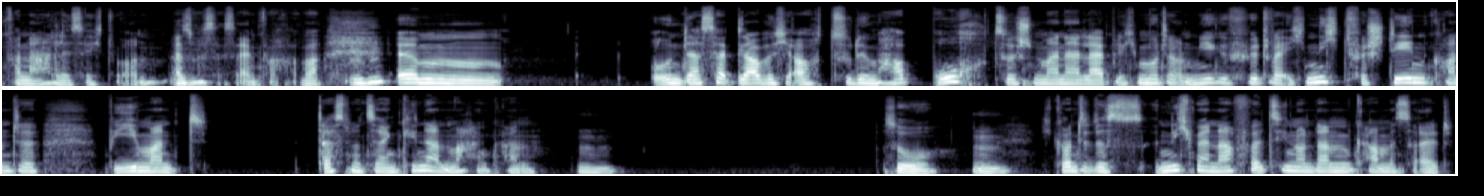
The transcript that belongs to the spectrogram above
vernachlässigt worden. Also mhm. was ist einfach, aber mhm. ähm, und das hat, glaube ich, auch zu dem Hauptbruch zwischen meiner leiblichen Mutter und mir geführt, weil ich nicht verstehen konnte, wie jemand das mit seinen Kindern machen kann. Mhm. So. Mhm. Ich konnte das nicht mehr nachvollziehen und dann kam es halt,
